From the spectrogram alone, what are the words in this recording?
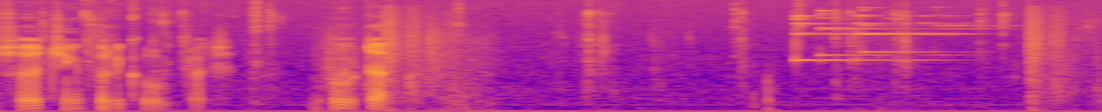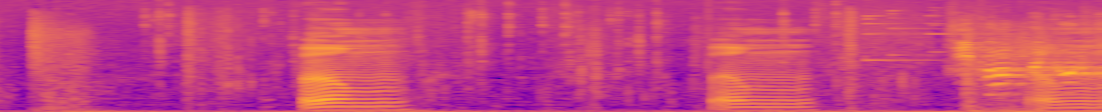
Searching for the gold blocks. Uh, der. Boom. Boom. Bum.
